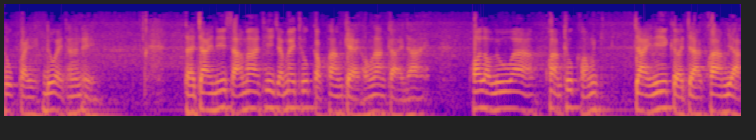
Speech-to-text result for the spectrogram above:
ทุกข์ไปด้วยเท่านั้นเอง แต่ใจนี้สามารถที่จะไม่ทุกข์กับความแก่ของร่างกายได้ เพราะเรารู้ว่าความทุกข์ของใจนี้เกิดจากความอยาก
